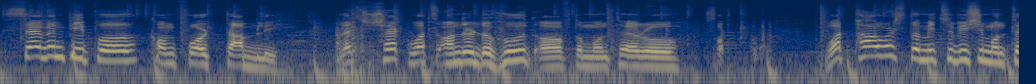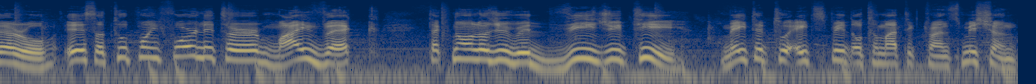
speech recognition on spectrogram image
seven people comfortably. Let's check what's under the hood of the Montero Sport. What powers the Mitsubishi Montero is a 2.4 liter MIVEC technology with VGT mated to 8-speed automatic transmission.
